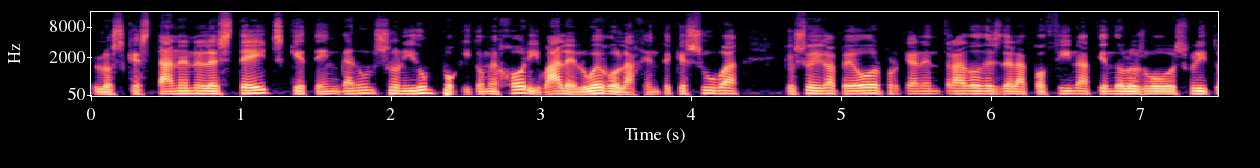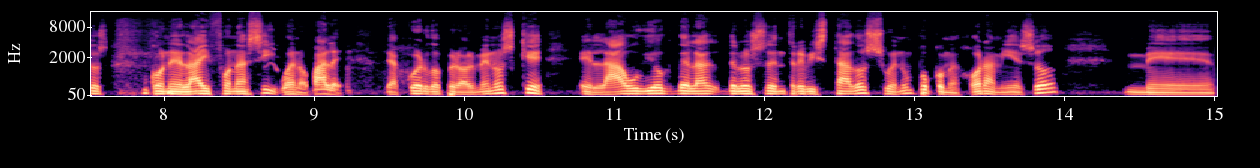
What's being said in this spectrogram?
los que están en el stage que tengan un sonido un poquito mejor. Y vale, luego la gente que suba, que os oiga peor porque han entrado desde la cocina haciendo los huevos fritos con el iPhone así, bueno, vale, de acuerdo, pero al menos que el audio de, los entrevistados suene un poco mejor. A mí eso me,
